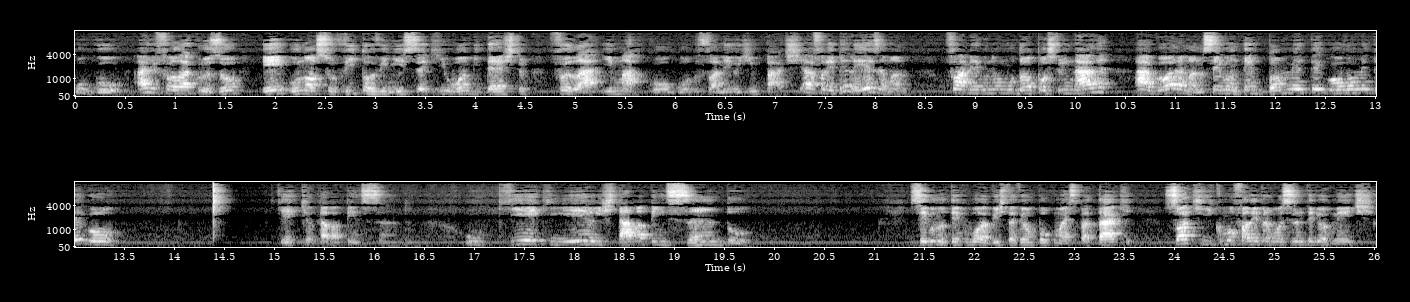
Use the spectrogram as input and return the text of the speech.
o gol. Aí ele foi lá, cruzou e o nosso Vitor Vinícius aqui, o ambidestro, foi lá e marcou o gol do Flamengo de empate. Aí eu falei, beleza, mano. O Flamengo não mudou a postura em nada. Agora, mano, segundo tempo, vamos meter gol, vamos meter gol. O que que eu tava pensando? O que que eu estava pensando? Segundo tempo, Boa Vista veio um pouco mais para ataque. Só que, como eu falei para vocês anteriormente,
